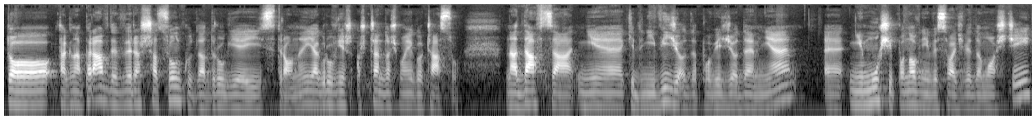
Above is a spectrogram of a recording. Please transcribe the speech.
To tak naprawdę wyraz szacunku dla drugiej strony, jak również oszczędność mojego czasu. Nadawca, nie, kiedy nie widzi odpowiedzi ode mnie, nie musi ponownie wysyłać wiadomości,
